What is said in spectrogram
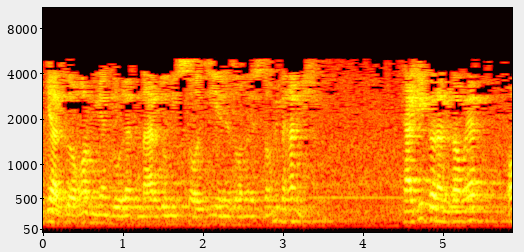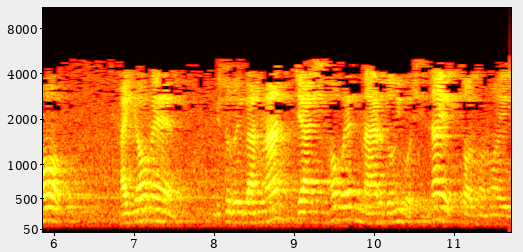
میگه از آقا میگن دولت مردمی سازی نظام اسلامی به همین تاکید دارن نظامت آه ایام 22 بهمن جشن ها باید مردمی باشه. نه سازمان های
